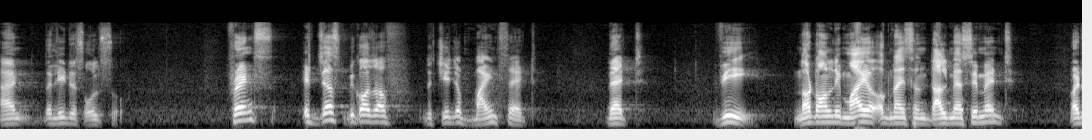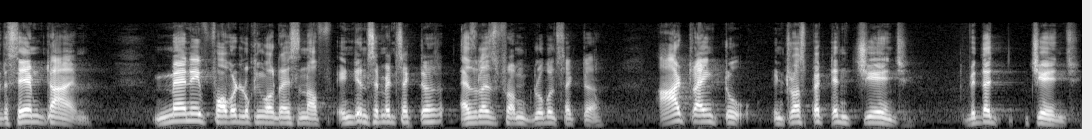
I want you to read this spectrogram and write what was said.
and the leaders also. Friends, it's just because of the change of mindset that we not only my organization, Dalmia Cement, but at the same time, many forward-looking organizations of Indian cement sector as well as from global sector are trying to introspect and change with the change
